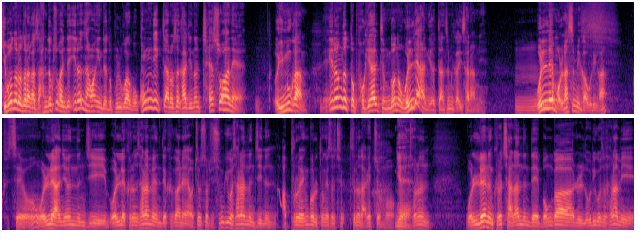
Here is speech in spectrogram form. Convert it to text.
기본으로 돌아가서 한덕수가 이제 이런 상황인데도 불구하고 공직자로서 가지는 최소한의 의무감 네. 이런 것도 포기할 정도는 원래 아니었지 않습니까 이 사람이 음. 원래 몰랐습니까 우리가 글쎄요 원래 아니었는지 원래 그런 사람이었는데 그간에 어쩔 수 없이 숨기고 살았는지는 앞으로 행보를 통해서 저- 드러나겠죠 뭐 예. 저는 원래는 그렇지 않았는데 뭔가를 노리고서 사람이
